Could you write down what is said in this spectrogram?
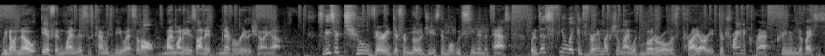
we don't know if and when this is coming to the US at all. My money is on it never really showing up. So these are two very different Moto Gs than what we've seen in the past, but it does feel like it's very much in line with Motorola's priorities. They're trying to craft premium devices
